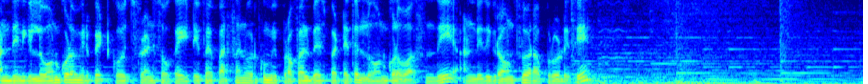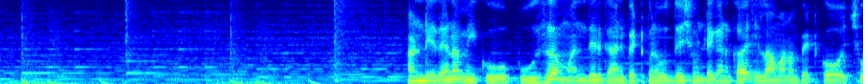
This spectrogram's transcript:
అండ్ దీనికి లోన్ కూడా మీరు పెట్టుకోవచ్చు ఫ్రెండ్స్. ఒక ఎయిటీ ఫైవ్ పర్సెంట్ వరకు మీ ప్రొఫైల్ బేస్ పెట్టి అయితే లోన్ కూడా వస్తుంది. అండ్ ఇది గ్రౌండ్ ఫ్లోర్ అప్రూవ్డ్ ఇది. అండ్ ఏదైనా మీకు పూజ మందిర్ కానీ పెట్టుకునే ఉద్దేశం ఉంటే కనుక ఇలా మనం పెట్టుకోవచ్చు.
